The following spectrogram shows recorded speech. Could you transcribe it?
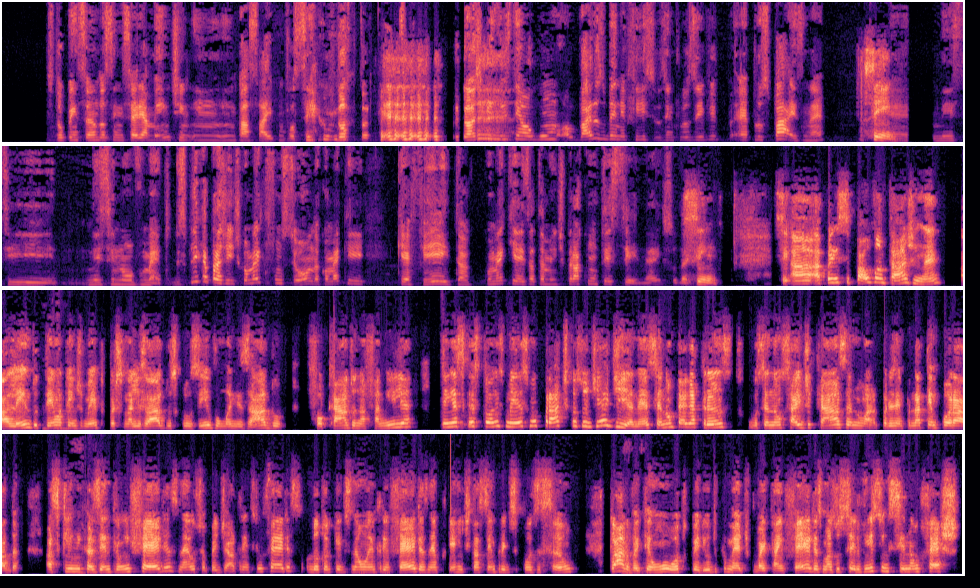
estou pensando assim, seriamente em, em, passar aí com você, com o doutor. Porque eu acho que existem algum, vários benefícios, inclusive é, para os pais, né? Sim. É, nesse, nesse novo método. Explica pra gente como é que funciona, como é que que é feita? Como é que é exatamente para acontecer, né? Isso daí. Sim. Sim a, a, principal vantagem, né? Além do ter um uhum. atendimento personalizado, exclusivo, humanizado, focado na família, tem as questões mesmo práticas do dia a dia, né? Você não pega trânsito, você não sai de casa, numa, por exemplo, na temporada, as clínicas uhum. entram em férias, né? O seu pediatra entra em férias, o doutor Kids não entra em férias, né? Porque a gente está sempre à disposição. Claro, vai ter um ou outro período que o médico vai estar em férias, mas o serviço em si não fecha.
